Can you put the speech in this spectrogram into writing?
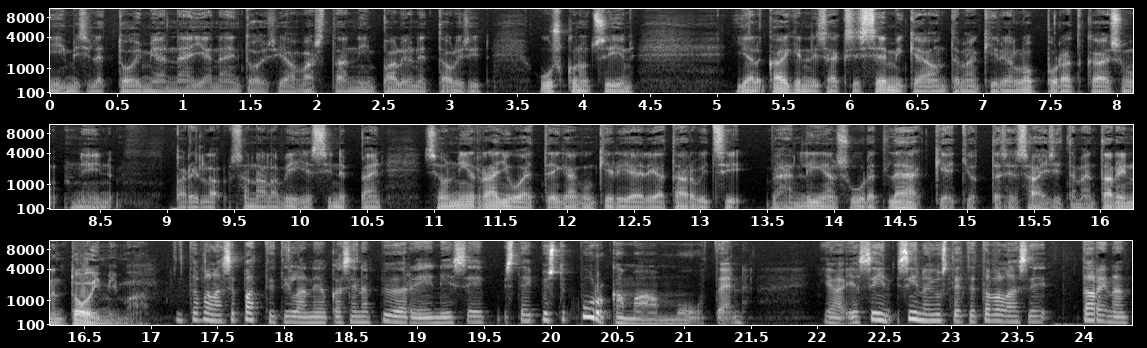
ihmisille toimia näin ja näin toisiaan vastaan niin paljon, että olisit uskonut siihen. Ja kaiken lisäksi se, mikä on tämän kirjan loppuratkaisu, niin parilla sanalla vihje sinne päin, se on niin raju, että ikään kuin kirjailija tarvitsi vähän liian suuret lääkkeet, jotta se saisi tämän tarinan toimimaan. Tavallaan se pattitilanne, joka siinä pyörii, niin se ei, sitä ei pysty purkamaan muuten. Ja, ja siinä, siinä on just, että tavallaan se tarinan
